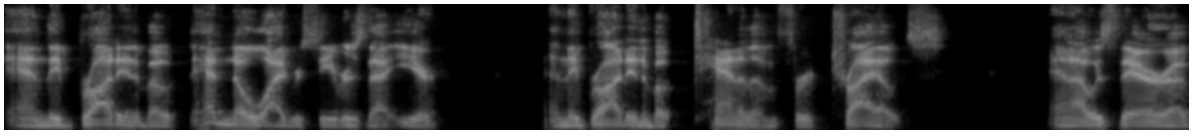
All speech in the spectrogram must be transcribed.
And they brought in about they had no wide receivers that year. And they brought in about 10 of them for tryouts and I was there uh,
